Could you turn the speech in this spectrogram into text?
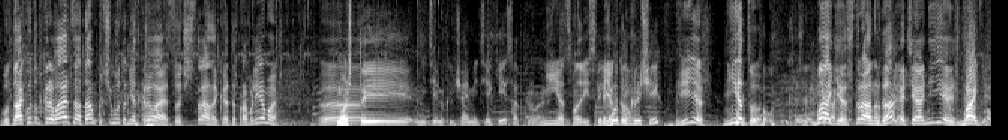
Вот так вот открывается, а там почему-то не открывается. Очень странная какая-то проблема. Э, Может, ты не теми ключами те кейсы открываешь? Нет, смотри, Перепутал спектрум. ключи? Видишь? Нету. Магия странно, да? Хотя они есть. Магия.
